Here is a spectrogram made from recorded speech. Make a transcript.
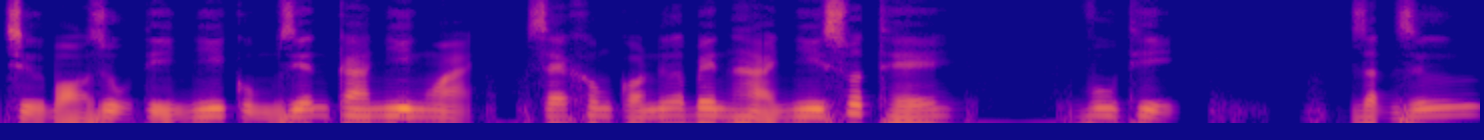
Trừ bỏ dụ tỷ nhi cùng diễn ca nhi ngoại, sẽ không có nữa bên hải nhi xuất thế. Vu thị, giận dữ,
